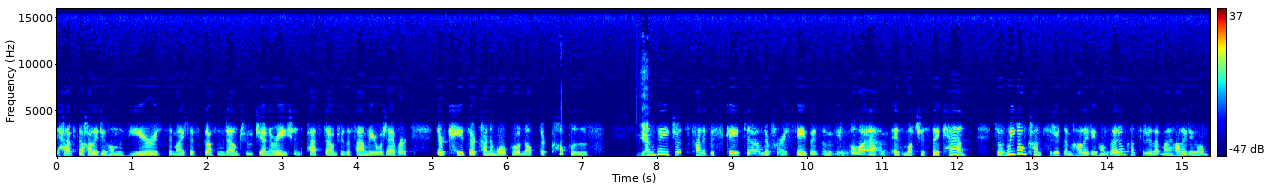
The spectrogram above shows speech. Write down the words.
have the holiday homes years. They might have got them down through generations, passed down through the family or whatever. Their kids are kind of more grown up. They're couples. Yeah. And they just kind of escape down there for escapism, you know, um, as much as they can. So we don't consider them holiday homes. I don't consider that my holiday home.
